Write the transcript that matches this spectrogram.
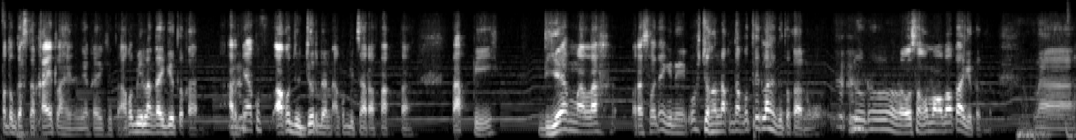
petugas terkait lah intinya kayak gitu. Aku bilang kayak gitu kan. Artinya aku aku jujur dan aku bicara fakta. Tapi dia malah responnya gini, wah jangan nakut nakutin lah gitu kan, udah Mhm. udah udah, nggak usah ngomong apa apa gitu. kan. Nah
